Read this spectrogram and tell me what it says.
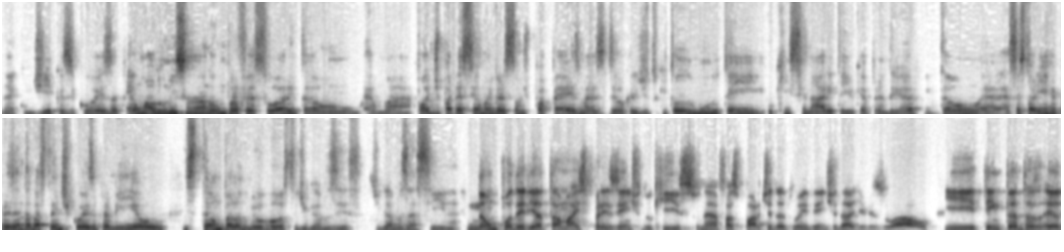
né, com dicas e coisa. É um aluno ensinando um professor, então é uma pode parecer uma inversão de papéis, mas eu acredito que todo mundo tem o que ensinar e tem o que aprender. Então é, essa historinha representa bastante coisa para mim. Eu estampo ela no meu rosto, digamos isso, digamos assim, né? Não poderia estar mais presente do que isso, né? Faz parte da tua identidade visual e tem tantas. Eu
